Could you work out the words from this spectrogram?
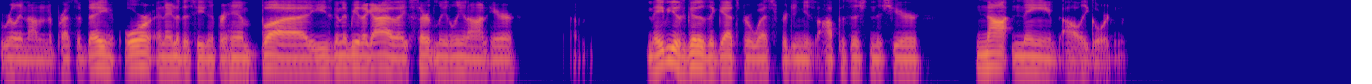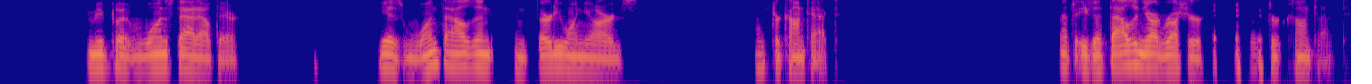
really not an impressive day or an end of the season for him, but he's going to be the guy they certainly lean on here. Um, maybe as good as it gets for West Virginia's opposition this year, not named Ollie Gordon. Let me put one stat out there. He has 1,031 yards after contact. After he's a thousand yard rusher after contact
